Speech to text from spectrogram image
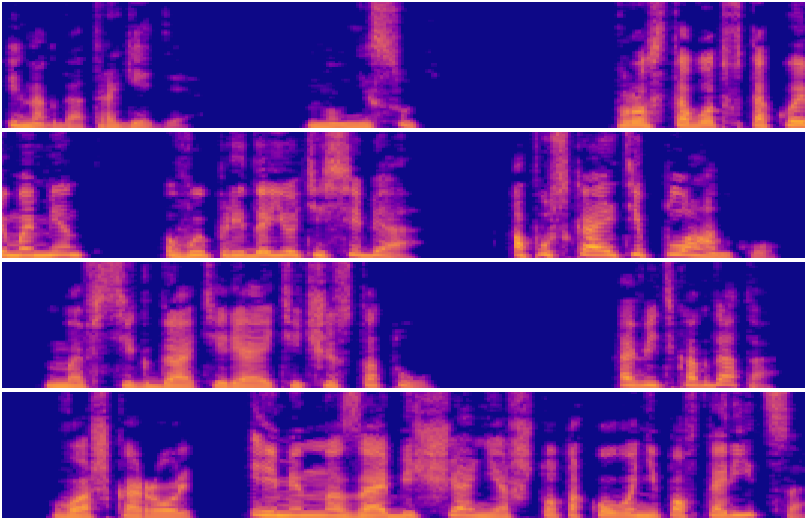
иногда трагедия, но не суть. Просто вот в такой момент вы предаете себя, опускаете планку, навсегда теряете чистоту. А ведь когда-то ваш король именно за обещание, что такого не повторится,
